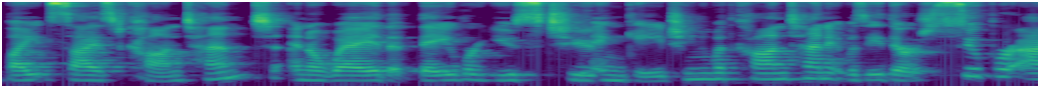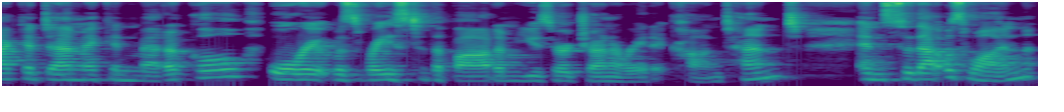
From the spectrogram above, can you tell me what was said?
bite sized content in a way that they were used to engaging with content. It was either super academic and medical or it was race to the bottom user generated content. And so that was one.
